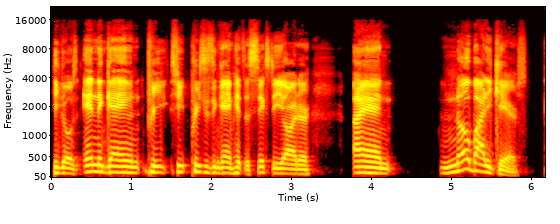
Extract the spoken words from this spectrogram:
He goes in the game, pre preseason game, hits a 60 yarder, and nobody cares.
